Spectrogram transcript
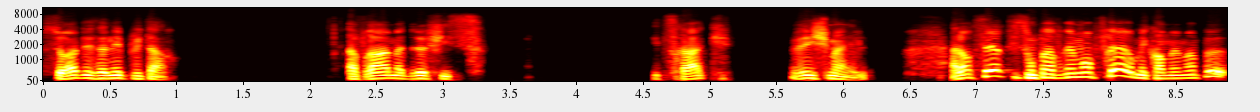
sera des années plus tard. Abraham a deux fils, Yitzhak et Ishmaël. Alors certes, ils ne sont pas vraiment frères, mais quand même un peu.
